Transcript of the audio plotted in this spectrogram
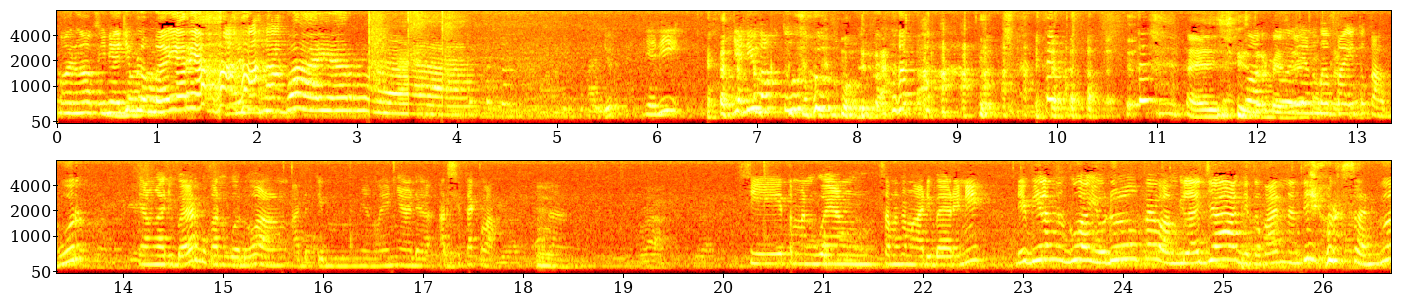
mohon maaf ini aja belum bayar ya. Belum bayar wah lanjut. Jadi jadi waktu. Waktu yang bapak itu kabur yang nggak dibayar bukan gua doang ada tim yang lainnya ada arsitek lah. Hmm. nah si teman gue yang sama-sama nggak dibayar ini dia bilang ke gue yaudah lu pe ambil aja gitu kan. Nanti urusan gue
